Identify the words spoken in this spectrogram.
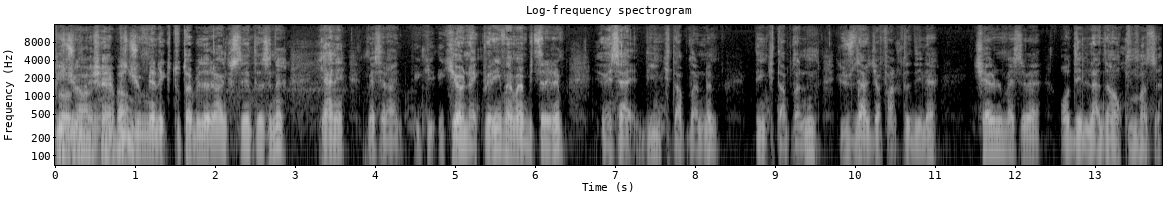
bir cümle, şey yapalım bir cümlelik tutabilir anksiyetesini. Yani mesela iki, iki örnek vereyim hemen bitirelim. Mesela din kitaplarının din kitaplarının yüzlerce farklı dile çevrilmesi ve o dillerden okunması.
